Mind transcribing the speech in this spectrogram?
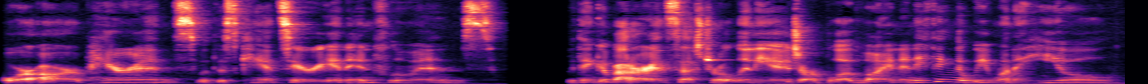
or our parents with this Cancerian influence. We think about our ancestral lineage, our bloodline, anything that we want to heal,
